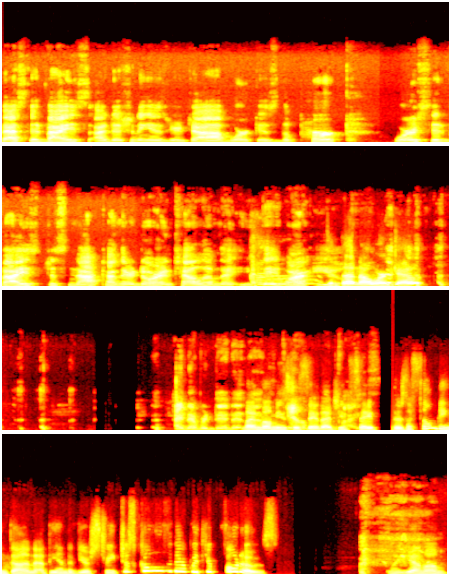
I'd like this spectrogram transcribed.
Best advice auditioning is your job, work is the perk. Worst advice just knock on their door and tell them that they want you. Did that not work out? I never did it. My That's mom used to say that. She'd say, There's a film being done at the end of your street. Just go over there with your photos. I'm like, yeah, mom.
